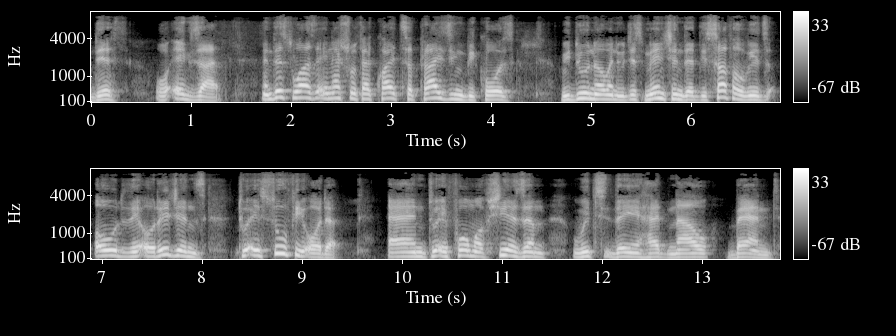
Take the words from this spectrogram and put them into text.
death, or exile. And this was, in actual fact, quite surprising because we do know, and we just mentioned, that the Safavids owed their origins to a Sufi order and to a form of Shiism which they had now banned.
